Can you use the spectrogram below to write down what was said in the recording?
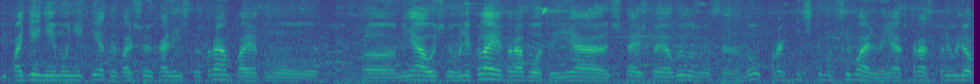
и падение иммунитета, и большое количество травм, поэтому э, меня очень увлекла эта работа, и я считаю, что я выложился ну, практически максимально. Я как раз привлек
